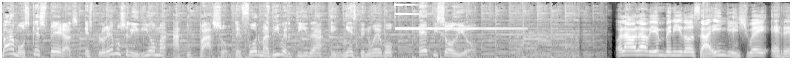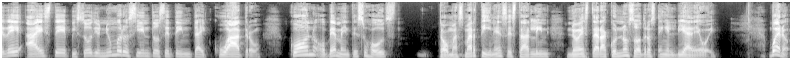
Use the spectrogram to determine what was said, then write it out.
Vamos, ¿qué esperas? Exploremos el idioma a tu paso de forma divertida en este nuevo episodio. Hola, hola, bienvenidos a English Way RD a este episodio número 174 con obviamente su host Tomás Martínez. Starling no estará con nosotros en el día de hoy. Bueno,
